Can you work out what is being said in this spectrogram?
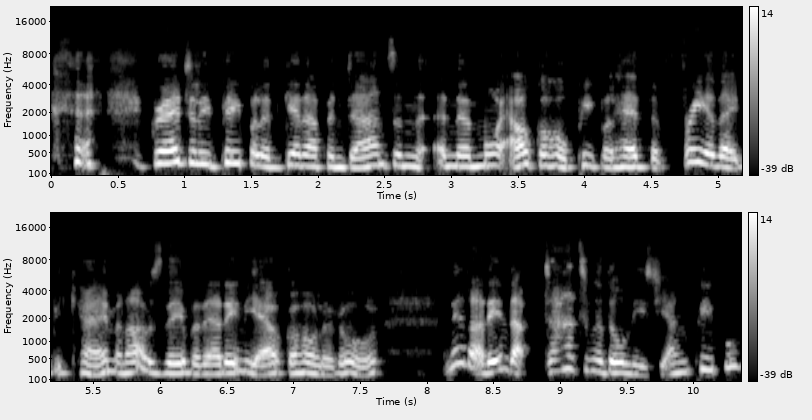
Gradually, people would get up and dance, and, and the more alcohol people had, the freer they became. And I was there without any alcohol at all. And then I'd end up dancing with all these young people.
